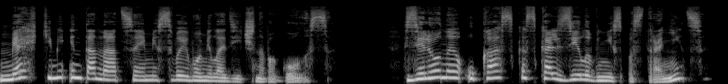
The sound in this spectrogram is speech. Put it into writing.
мягкими интонациями своего мелодичного голоса. Зеленая указка скользила вниз по странице,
